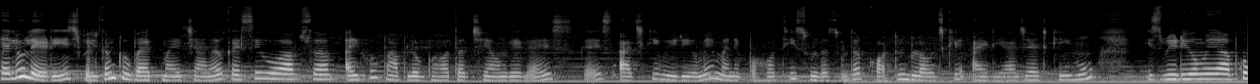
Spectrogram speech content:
Hello ladies welcome to back my channel कैसे हो आप सब? आई होप आप लोग बहुत अच्छे होंगे गैस गैस आज की वीडियो में मैंने बहुत ही सुंदर सुंदर कॉटन ब्लाउज के आइडियाज़ ऐड की हूँ। इस वीडियो में आपको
